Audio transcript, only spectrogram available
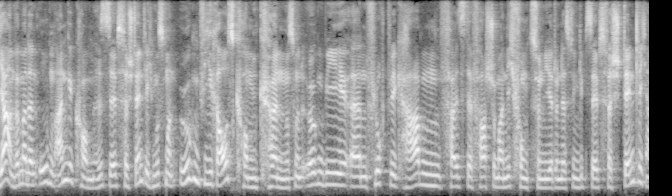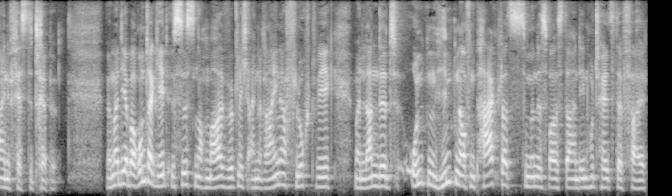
Ja, und wenn man dann oben angekommen ist, selbstverständlich muss man irgendwie rauskommen können, muss man irgendwie äh, einen Fluchtweg haben, falls der Fahrstuhl mal nicht funktioniert. Und deswegen gibt es selbstverständlich eine feste Treppe. Wenn man die aber runtergeht, ist es nochmal wirklich ein reiner Fluchtweg. Man landet unten, hinten auf dem Parkplatz, zumindest war es da in den Hotels der Fall,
